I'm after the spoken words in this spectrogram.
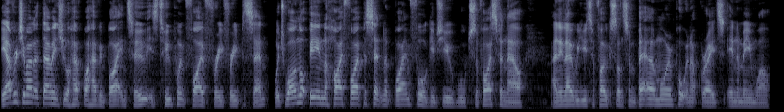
The average amount of damage you'll have by having Biting 2 is 2.533%, which while not being the high 5% that Biting 4 gives you will suffice for now and enable you to focus on some better, more important upgrades in the meanwhile.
